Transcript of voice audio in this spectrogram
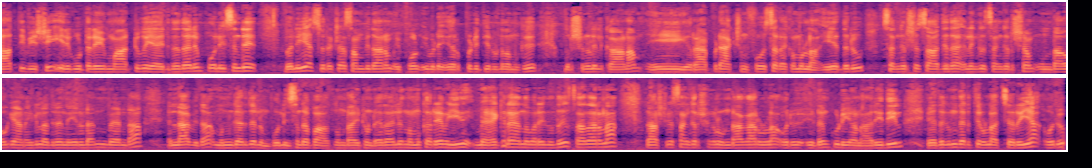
രാത്രി വീശി ഇരുകൂട്ടരെയും മാറ്റുകയായിരുന്നു. ഏതായാലും പോലീസിന്റെ വലിയ സുരക്ഷാ സംവിധാനം ഇപ്പോൾ ഇവിടെ ഏർപ്പെടുത്തിയിട്ടുണ്ട്. നമുക്ക് ദൃശ്യങ്ങളിൽ കാണാം. ഈ റാപ്പിഡ് ആക്ഷൻ ഫോഴ്സ് അടക്കമുള്ള ഏതൊരു സംഘർഷ സാധ്യത അല്ലെങ്കിൽ സംഘർഷം ഉണ്ടാവുകയാണെങ്കിൽ അതിനെ നേരിടാൻ വേണ്ട എല്ലാവിധ മുൻകരുതലും പോലീസിന്റെ ഭാഗത്തുണ്ടായിട്ടുണ്ട്. ഏതായാലും നമുക്കറിയാം ഈ മേഖല എന്ന് പറയുന്നത് സാധാരണ രാഷ്ട്രീയ സംഘർഷങ്ങൾ ഉണ്ടാകാറുള്ള ഒരു ഇടം കൂടിയാണ്. ആ രീതിയിൽ ഏതെങ്കിലും തരത്തിലുള്ള ചെറിയ ഒരു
